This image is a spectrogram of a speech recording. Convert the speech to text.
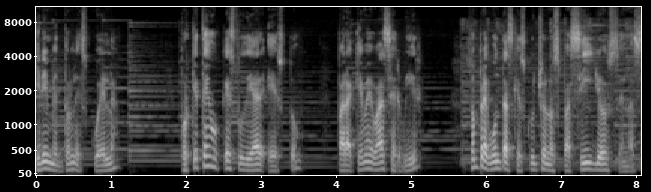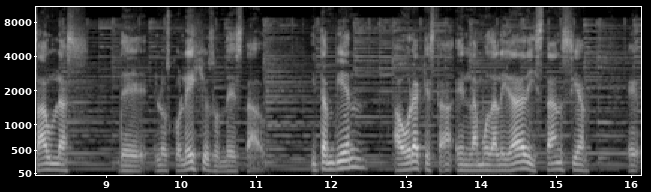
¿Quién inventó la escuela? ¿Por qué tengo que estudiar esto? ¿Para qué me va a servir? Son preguntas que escucho en los pasillos, en las aulas de los colegios donde he estado. Y también ahora que está en la modalidad de distancia, eh,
